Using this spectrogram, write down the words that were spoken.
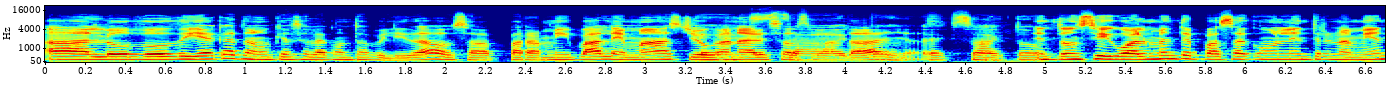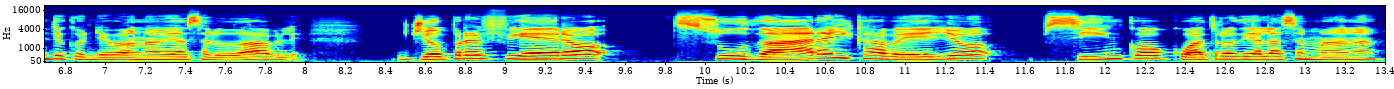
a los dos días que tengo que hacer la contabilidad. O sea, para mí vale más yo ganar esas batallas. exacto. Entonces, igualmente pasa con el entrenamiento y con llevar una vida saludable. Yo prefiero sudar el cabello cinco o cuatro días a la semana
